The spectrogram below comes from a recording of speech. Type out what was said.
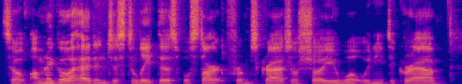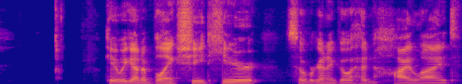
So I'm going to go ahead and just delete this. We'll start from scratch. I'll show you what we need to grab. Okay, we got a blank sheet here. So we're going to go ahead and highlight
